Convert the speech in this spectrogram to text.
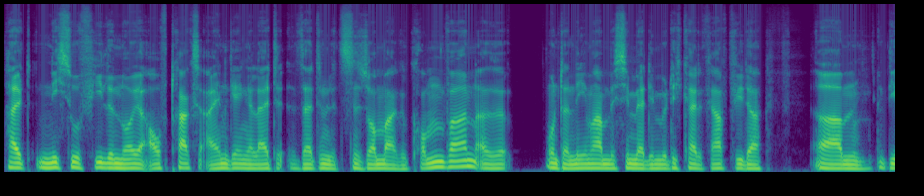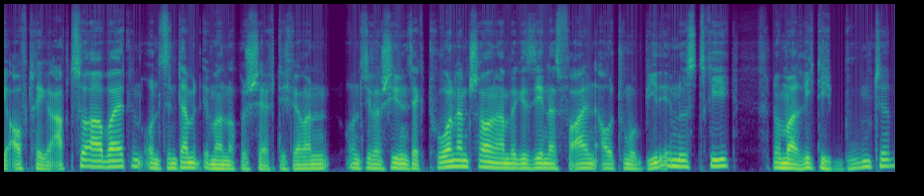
halt nicht so viele neue Auftragseingänge seit dem letzten Sommer gekommen waren. Also Unternehmen haben ein bisschen mehr die Möglichkeit gehabt, wieder ähm, die Aufträge abzuarbeiten und sind damit immer noch beschäftigt. Wenn man uns die verschiedenen Sektoren anschauen, haben wir gesehen, dass vor allem Automobilindustrie nochmal richtig boomte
